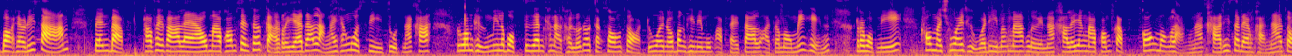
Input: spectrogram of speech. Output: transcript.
เบาะแถวที่ 3 เป็นแบบพับไฟฟ้าแล้วมาพร้อมเซ็นเซอร์กะระยะด้านหลังให้ทั้งหมด 4 จุดนะคะ รวมถึงมีระบบเตือนขณะถอยรถออกจากซองจอดด้วยเนาะบางทีในมุมอับสายตาเราอาจจะมองไม่เห็น ระบบนี้เข้ามาช่วยถือว่าดีมากๆเลยนะคะ และยังมาพร้อมกับกล้องมองหลังนะคะ ที่แสดงผ่านหน้าจอ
